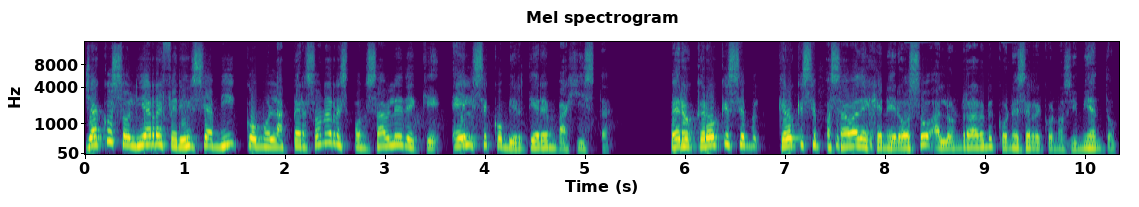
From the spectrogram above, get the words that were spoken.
Jaco solía referirse a mí como la persona responsable de que él se convirtiera en bajista. Pero creo que se, creo que se pasaba de generoso al honrarme con ese reconocimiento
